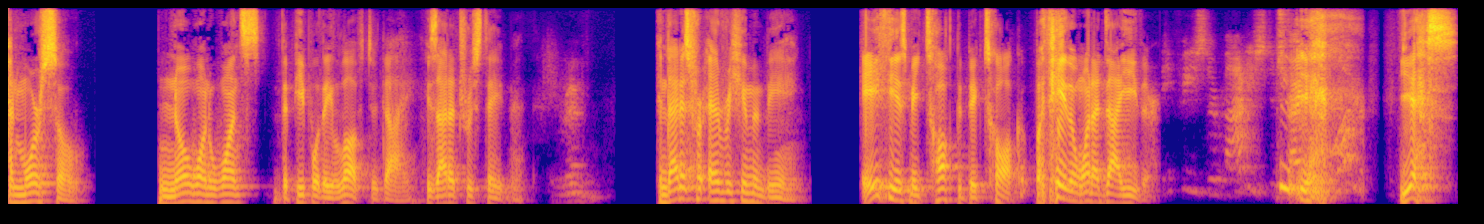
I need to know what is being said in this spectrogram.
and more so, no one wants the people they love to die. Is that a true statement? And that is for every human being. Atheists may talk the big talk, but they don't want to die either. They freeze their bodies to try Yeah. Yes.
